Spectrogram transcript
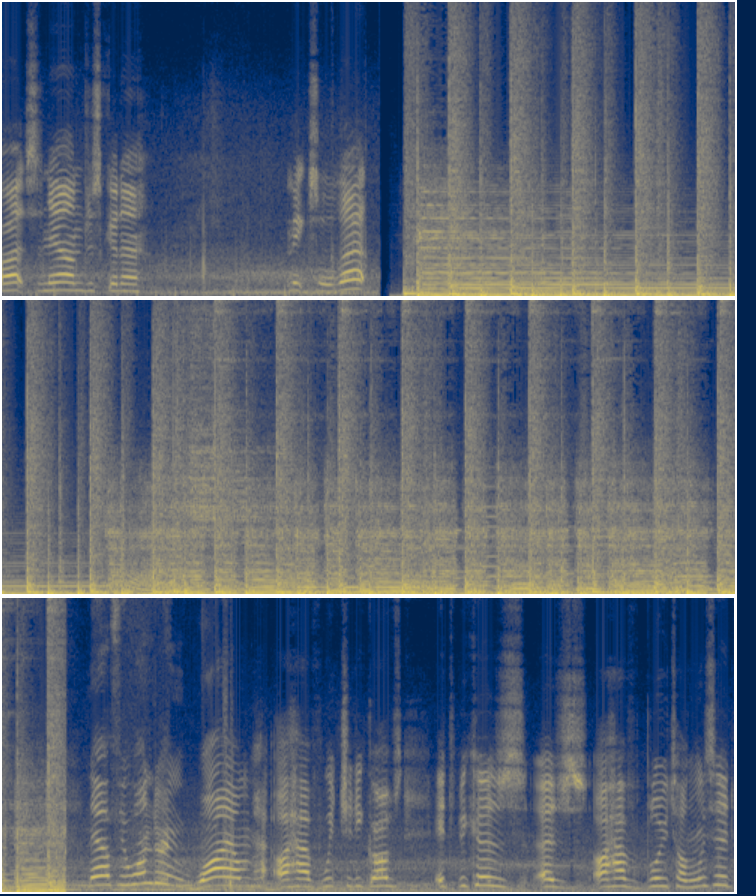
Alright, so now I'm just gonna mix all that. Now if you're wondering why I'm, I have witchetty grubs, it's because as I have blue tongue lizard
